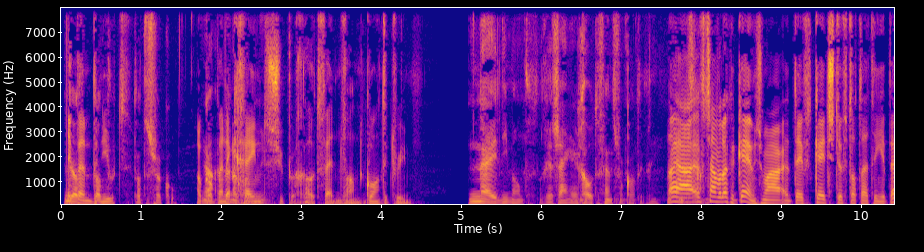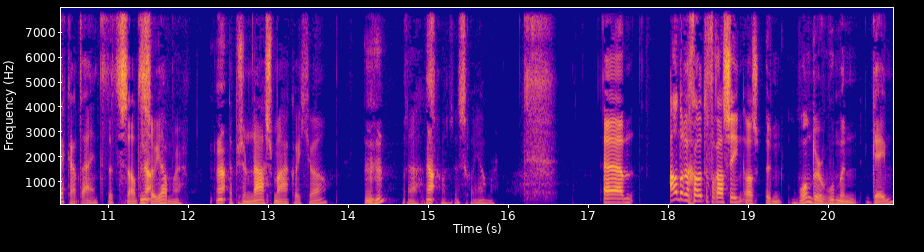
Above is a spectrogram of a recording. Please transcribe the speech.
Ik Ja, ben benieuwd. dat is wel cool. Ook ja, al ben ben ik geen super groot fan van Quantic Dream. Nee, niemand. Er zijn geen grote fans van Quantic Dream. Nou ja, het zijn wel leuke games, maar David Cage stuft altijd in je bek aan het eind. Dat is altijd Ja. zo jammer. Ja. Dan heb je zo'n nasmaak, weet je wel. Mhm. Ja, dat, Ja. Is, gewoon, dat is gewoon jammer. Ehm, andere grote verrassing was een Wonder Woman game.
